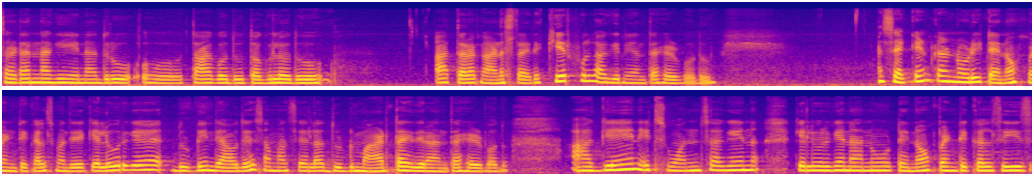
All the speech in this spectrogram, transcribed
ಸಡನ್ನಾಗಿ ಏನಾದರೂ ತಾಗೋದು, ತಗುಲೋದು ಆ ಥರ ಕಾಣಿಸ್ತಾ ಇದೆ. ಕೇರ್ಫುಲ್ ಆಗಿರಿ ಅಂತ ಹೇಳ್ಬೋದು. ಸೆಕೆಂಡ್ ಕಾರ್ಡ್ ನೋಡಿ ಟೆನ್ ಆಫ್ ಪೆಂಟಿಕಲ್ಸ್ ಬಂದಿದೆ. ಕೆಲವರಿಗೆ ದುಡ್ಡಿಂದ ಯಾವುದೇ ಸಮಸ್ಯೆ ಇಲ್ಲ, ದುಡ್ಡು ಮಾಡ್ತಾ ಇದ್ದೀರಾ ಅಂತ ಹೇಳ್ಬೋದು. ಅಗೇನ್ ಇಟ್ಸ್ ಒನ್ಸ್ ಅಗೇನ್ ಕೆಲವರಿಗೆ ನಾನು ಟೆನ್ ಆಫ್ ಪೆಂಟಿಕಲ್ಸ್ ಈಸ್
